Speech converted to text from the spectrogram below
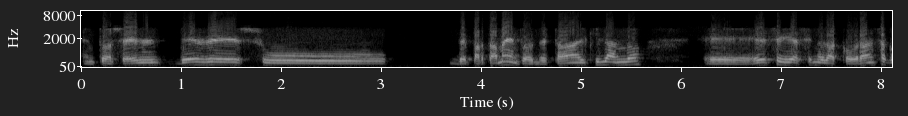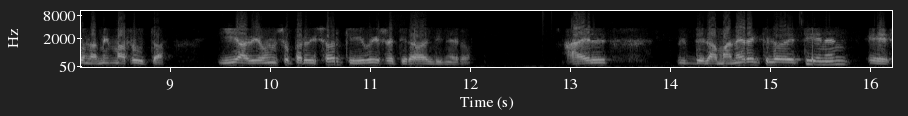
Entonces él desde su departamento donde estaban alquilando, eh, él seguía haciendo la cobranza con la misma ruta y había un supervisor que iba y retiraba el dinero. A él, de la manera en que lo detienen, es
